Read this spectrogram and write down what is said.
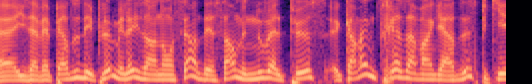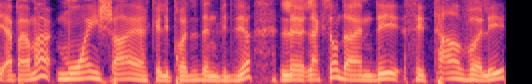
Euh, ils avaient perdu des plumes, mais là, ils ont annoncé en décembre une nouvelle puce, euh, quand même très avant-gardiste, puis qui est apparemment moins chère que les produits d'NVIDIA. L'action d'AMD s'est envolée.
